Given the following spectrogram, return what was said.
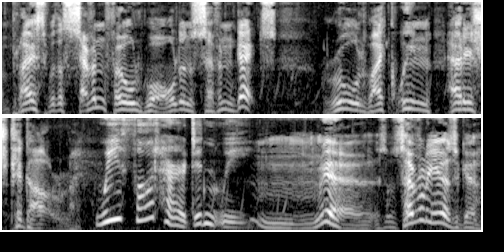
a place with a sevenfold wall and seven gates, ruled by Queen Ereshkigal. We fought her, didn't we? Mm, yes, several years ago,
